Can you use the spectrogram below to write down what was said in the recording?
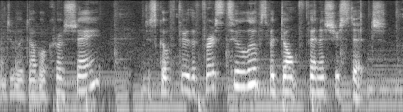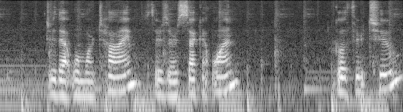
and do a double crochet. Just go through the first two loops, but don't finish your stitch. Do that one more time. There's our second one. Go through two.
